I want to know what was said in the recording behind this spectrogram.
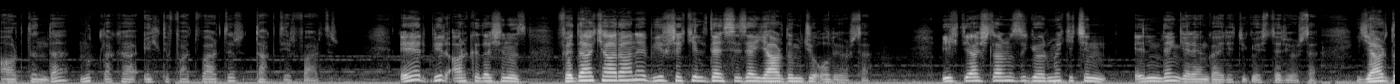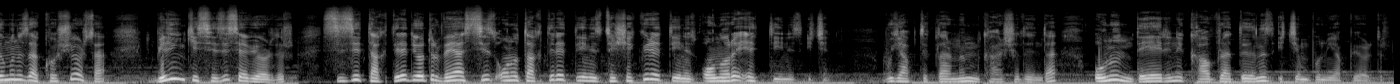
ardında mutlaka iltifat vardır, takdir vardır. Eğer bir arkadaşınız fedakarane bir şekilde size yardımcı oluyorsa, ihtiyaçlarınızı görmek için elinden gelen gayreti gösteriyorsa, yardımınıza koşuyorsa bilin ki sizi seviyordur, sizi takdir ediyordur veya siz onu takdir ettiğiniz, teşekkür ettiğiniz, onore ettiğiniz için bu yaptıklarının karşılığında onun değerini kavradığınız için bunu yapıyordur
